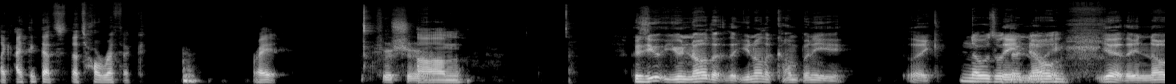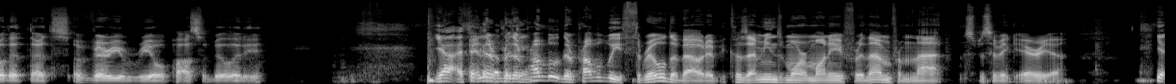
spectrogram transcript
Like I think that's that's horrific, right? for sure. Um, Because you you know that that you know the company, like Knows what they they're know, doing. yeah, they know that that's a very real possibility, yeah, I think and they're they're thing- probably they're probably thrilled about it because that means more money for them from that specific area. Yeah,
